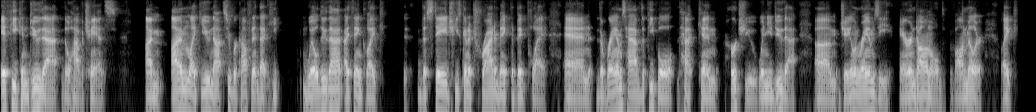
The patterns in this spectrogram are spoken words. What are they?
If he can do that, they'll have a chance. I'm I'm like you, not super confident that he will do that. I think like the stage, he's going to try to make the big play, and the Rams have the people that can hurt you when you do that. Um, Jalen Ramsey, Aaron Donald, Von Miller, like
